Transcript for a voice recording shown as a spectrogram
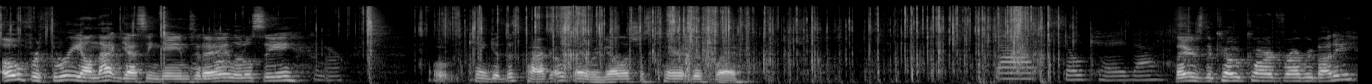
0 for 3 on that guessing game today, Little C. I know. Oh, can't get this pack. Oh, there we go. Let's just tear it this way. That's okay. That's There's the code card for everybody.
